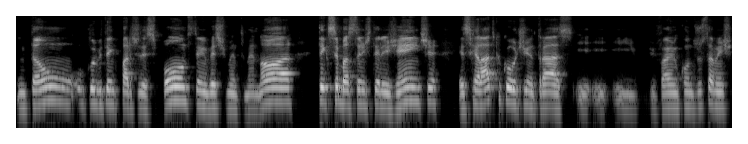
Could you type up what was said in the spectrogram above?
Então o clube tem que partir desse ponto, tem um investimento menor, tem que ser bastante inteligente. Esse relato que o Coutinho traz e, e, e vai ao encontro justamente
